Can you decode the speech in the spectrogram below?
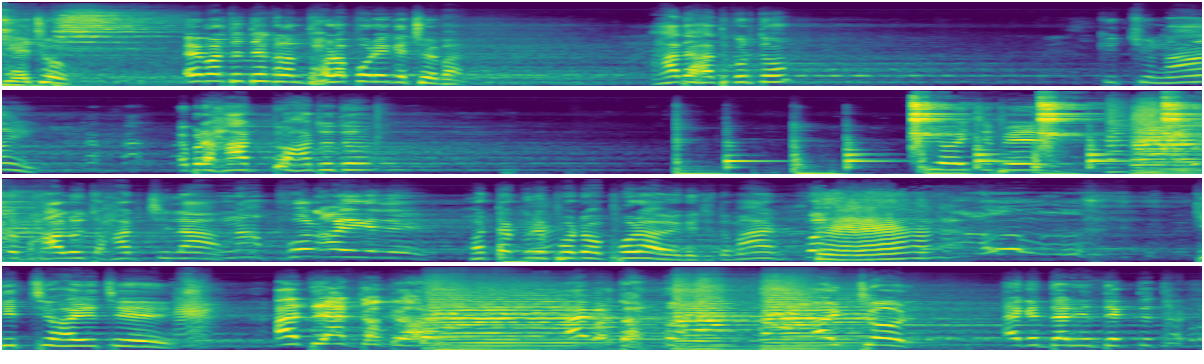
খেয়েছো? এবার তো দেখলাম ধরা পড়ে গেছো এবার। হাতে হাত করতো? কিচ্ছু নাই। এবার হাত তো হাতে তো কি হয়েছে ফের? তো ভালো তো হাঁটছিলাম। না ফোড়া হয়ে গেছে। হঠাৎ করে ফটো ফোড়া হয়ে গেছে তোমার? কিচ্ছু হয়েছে। এবার তো চোর আগে দাঁড়িয়ে দেখতে থাকব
